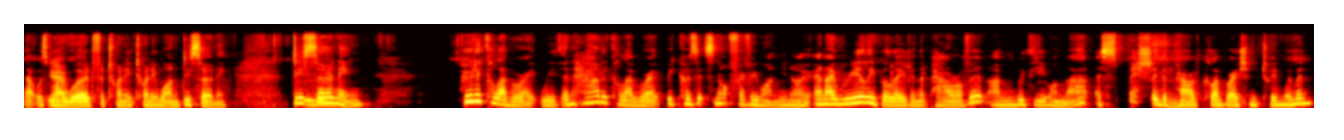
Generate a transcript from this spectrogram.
That was my word for 2021 discerning. Discerning mm-hmm. who to collaborate with and how to collaborate because it's not for everyone, you know. And I really believe in the power of it. I'm with you on that, especially the mm. power of collaboration between women.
